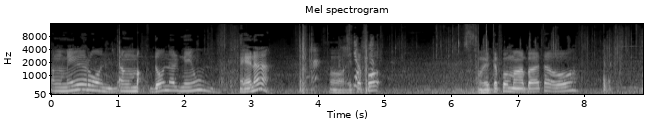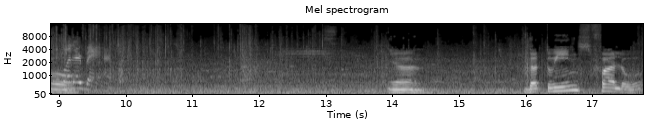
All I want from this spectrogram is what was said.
ang meron ang McDonald's ngayon. Ayan na. Oh, ito po. Oh, ito po mga bata, oh. Oh. Polar bear. Yan. The twins follow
